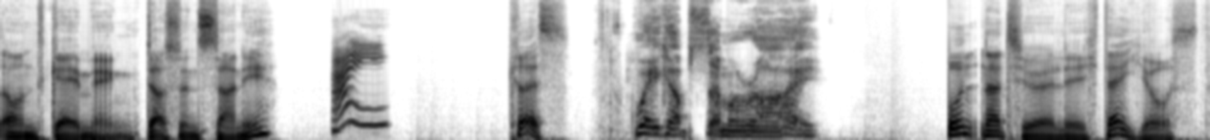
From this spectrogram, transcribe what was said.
und Gaming. Das sind Sunny. Hi. Chris. Wake up, Samurai. Und natürlich der Just.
